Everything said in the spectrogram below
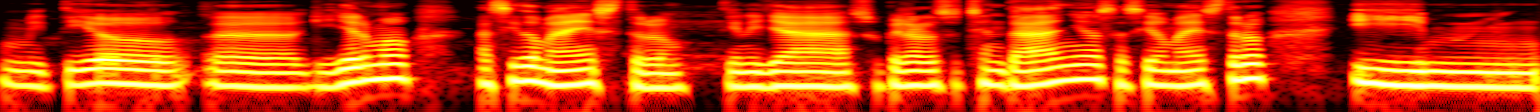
mi tío eh, Guillermo ha sido maestro tiene ya supera los 80 años, ha sido maestro y, mm,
